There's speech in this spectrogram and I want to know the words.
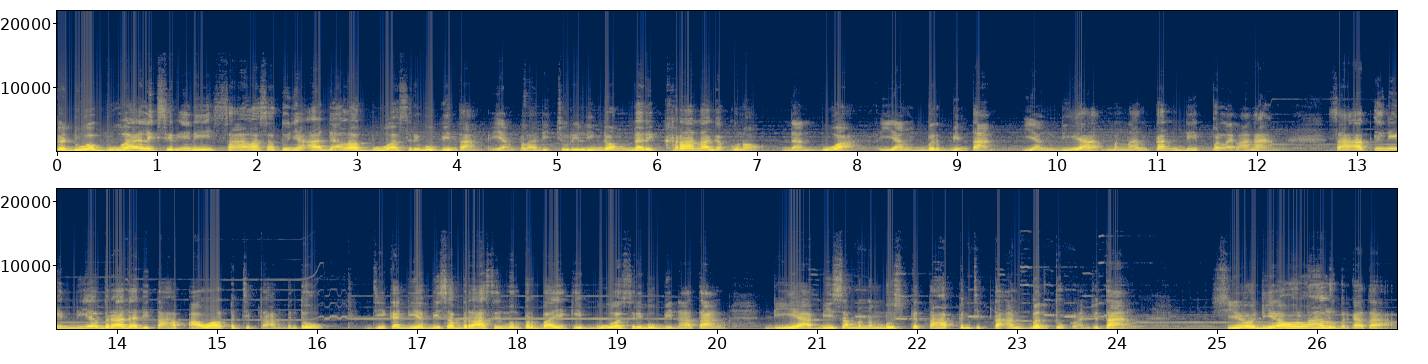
Kedua buah eliksir ini salah satunya adalah buah seribu bintang yang telah dicuri Lingdong dari Keranaga kuno dan buah yang berbintang yang dia menangkan di pelelangan. Saat ini dia berada di tahap awal penciptaan bentuk. Jika dia bisa berhasil memperbaiki buah seribu binatang, dia bisa menembus ke tahap penciptaan bentuk lanjutan. Xiao Diao lalu berkata,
